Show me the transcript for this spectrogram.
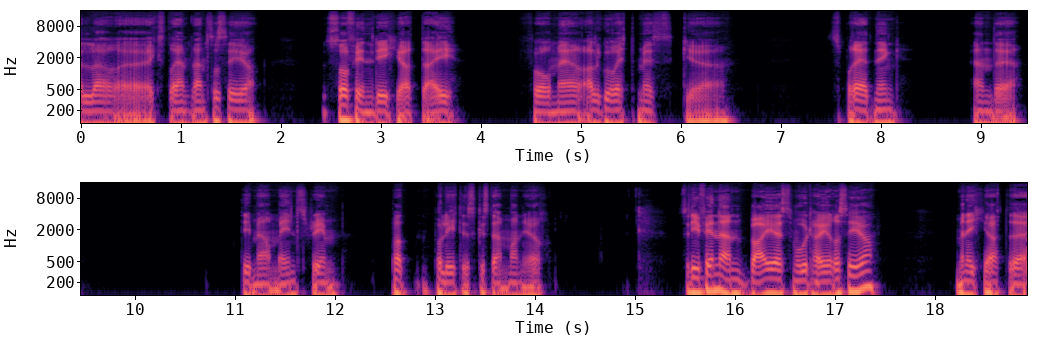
eller eh, ekstremt venstresida, så finner de ikke at de får mer algoritmisk eh, spredning enn det de mer mainstream politiske stemmene gjør. Så de finner en bias mot høyresida, men ikke at det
